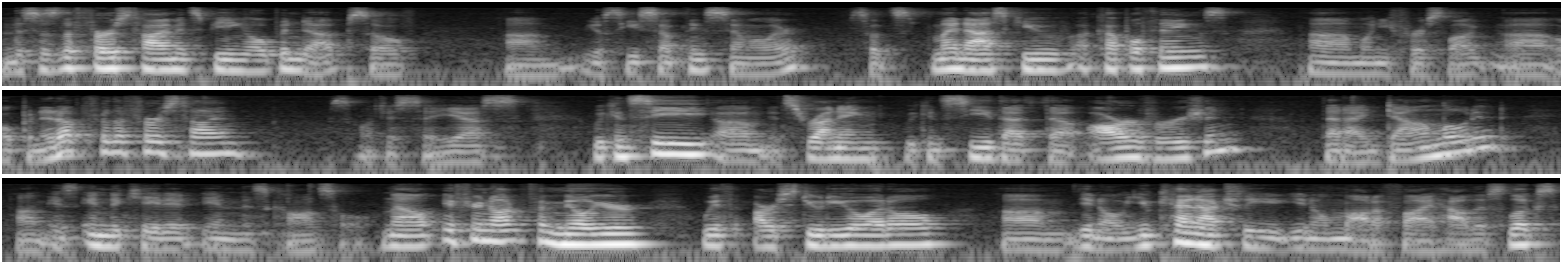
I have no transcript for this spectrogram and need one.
And this is the first time it's being opened up, so um, you'll see something similar. So it might ask you a couple things um, when you first log, uh, open it up for the first time. So I'll just say yes. We can see um, it's running. We can see that the R version that I downloaded um, is indicated in this console. Now, if you're not familiar with RStudio at all, um, you know, you can actually, you know, modify how this looks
